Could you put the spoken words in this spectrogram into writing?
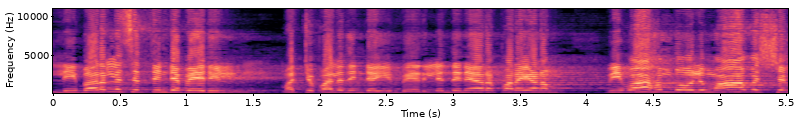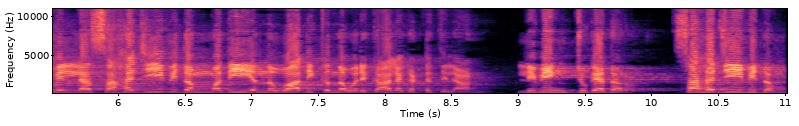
ലിബറലിസത്തിന്റെ പേരിൽ മറ്റു പലതിന്റെയും പേരിൽ എന്തിനേറെ പറയണം? വിവാഹം പോലും ആവശ്യമില്ല സഹജീവിതം മതി എന്ന് വാദിക്കുന്ന ഒരു കാലഘട്ടത്തിലാണ്. ലിവിങ് ടുഗദർ സഹജീവിതം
